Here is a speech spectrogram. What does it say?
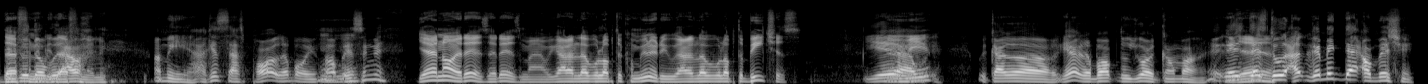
Definitely, I- definitely. I mean, I guess that's part of it, you know, Mm-hmm. basically. Yeah, no, it is, it is, man. We gotta level up the community. We gotta level up the beaches. Yeah, I mean? We, gotta yeah, level up New York. Come on, Let- let's, do it. Uh, Let's make that our mission.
